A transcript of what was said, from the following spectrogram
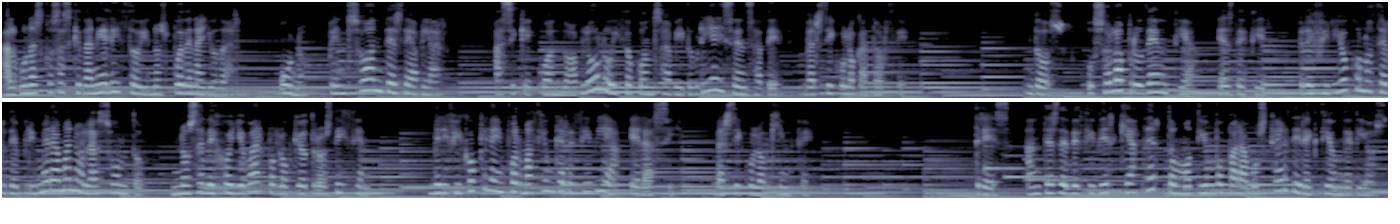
Algunas cosas que Daniel hizo y nos pueden ayudar. 1. Pensó antes de hablar, así que cuando habló lo hizo con sabiduría y sensatez. Versículo 14. 2. Usó la prudencia, es decir, prefirió conocer de primera mano el asunto, no se dejó llevar por lo que otros dicen, verificó que la información que recibía era así. Versículo 15. 3. Antes de decidir qué hacer, tomó tiempo para buscar dirección de Dios.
